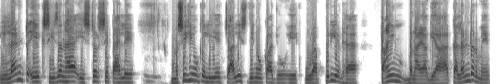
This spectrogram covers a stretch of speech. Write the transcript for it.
लेंट एक सीज़न है ईस्टर से पहले। हम्म, मसीहियों के लिए 40 दिनों का जो एक पूरा पीरियड है टाइम बनाया गया है कैलेंडर में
